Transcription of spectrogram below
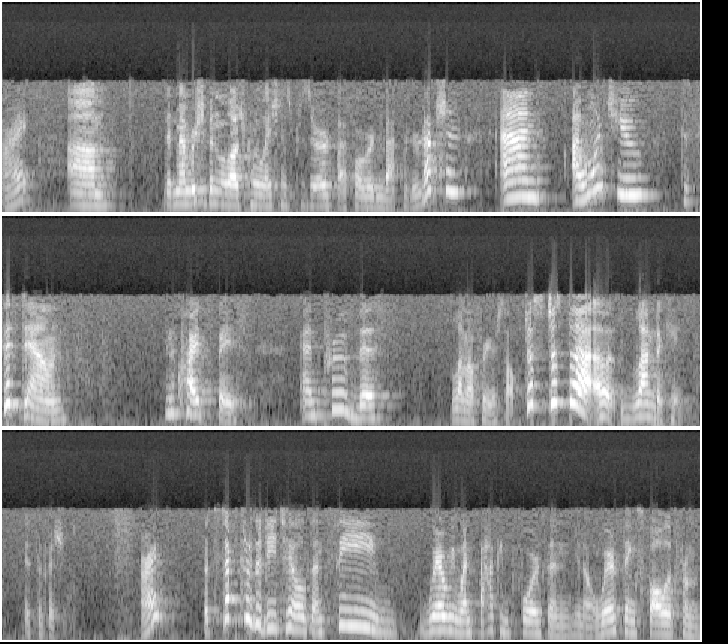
All right. Um, that membership in the logical relation is preserved by forward and backward reduction. And I want you to sit down in a quiet space and prove this lemma for yourself. Just, just a, a lambda case is sufficient. All right? But step through the details and see where we went back and forth and you know, where things followed from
